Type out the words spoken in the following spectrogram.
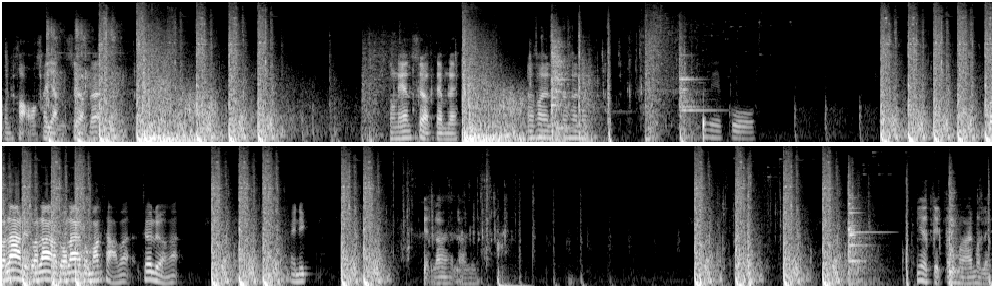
คน เขาขยันเสือกด้วย ตรงเนี้ยเสือกเต็มเลย ค่อยๆเล่นค่อยๆเล่นพี่เนกูตัวล่างเนี่ยตัวล่างตัวล่างตัวมาร์คสามอะเสื้อเหลืองอะไอ้นิกเห็นแล้วเห็นแล้วนี่พี่จะติดต้นไม้หมดเลย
